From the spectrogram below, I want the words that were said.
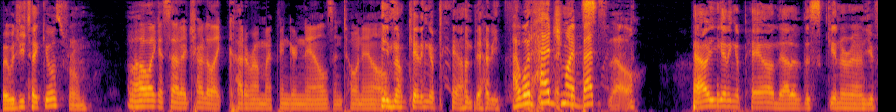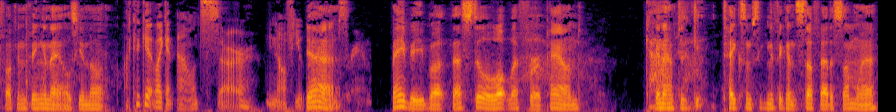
Where would you take yours from? Well, like I said, I try to like cut around my fingernails and toenails. You're not getting a pound out of your I would hedge my bets though. How are you getting a pound out of the skin around your fucking fingernails? You're not. I could get like an ounce or you know a few Yeah. grams. Maybe, but that's still a lot left for a pound. God, gonna have to get, take some significant stuff out of somewhere.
